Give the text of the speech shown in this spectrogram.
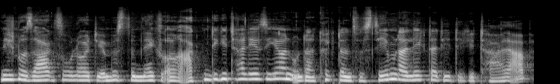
nicht nur sagt, so Leute, ihr müsst demnächst eure Akten digitalisieren und dann kriegt er ein System, da legt er die digital ab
